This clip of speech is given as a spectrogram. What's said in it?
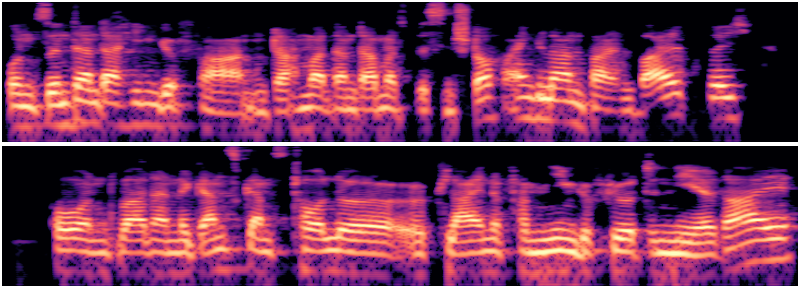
und sind dann dahin gefahren. Und da haben wir dann damals ein bisschen Stoff eingeladen, war in Walbrich und war dann eine ganz, ganz tolle, äh, kleine familiengeführte Näherei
